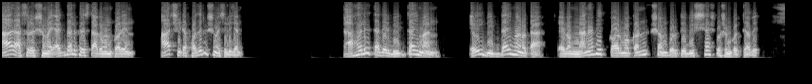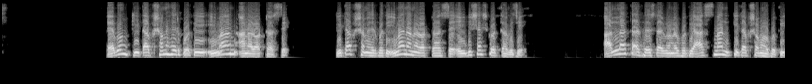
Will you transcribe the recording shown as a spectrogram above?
আর আসরের সময় একদল ফেরেস্তা আগমন করেন, আর সেটা ফজরের সময় চলে যান। তাহলে তাদের বিদ্যায়মান এই বিদ্যায়মানতা এবং নানাবিধ কর্মকাণ্ড সম্পর্কে বিশ্বাস পোষণ করতে হবে। এবং কিতাব সমূহের প্রতি ইমান আনার অর্থ হচ্ছে কিতাব সমূহের প্রতি ইমান আনার অর্থ হচ্ছে এই বিশ্বাস করতে হবে যে, আল্লাহ তার ফেরেস্তাগণের প্রতি আসমান কিতাব সমূহ প্রতি,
